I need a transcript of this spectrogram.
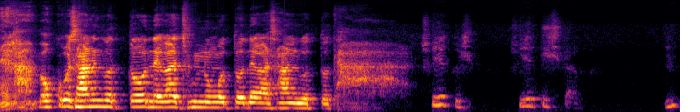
내가 먹고 사는 것도 내가 죽는 것도 내가 사는 것도 다 주의 것이다. 주의 뜻이다. 응?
